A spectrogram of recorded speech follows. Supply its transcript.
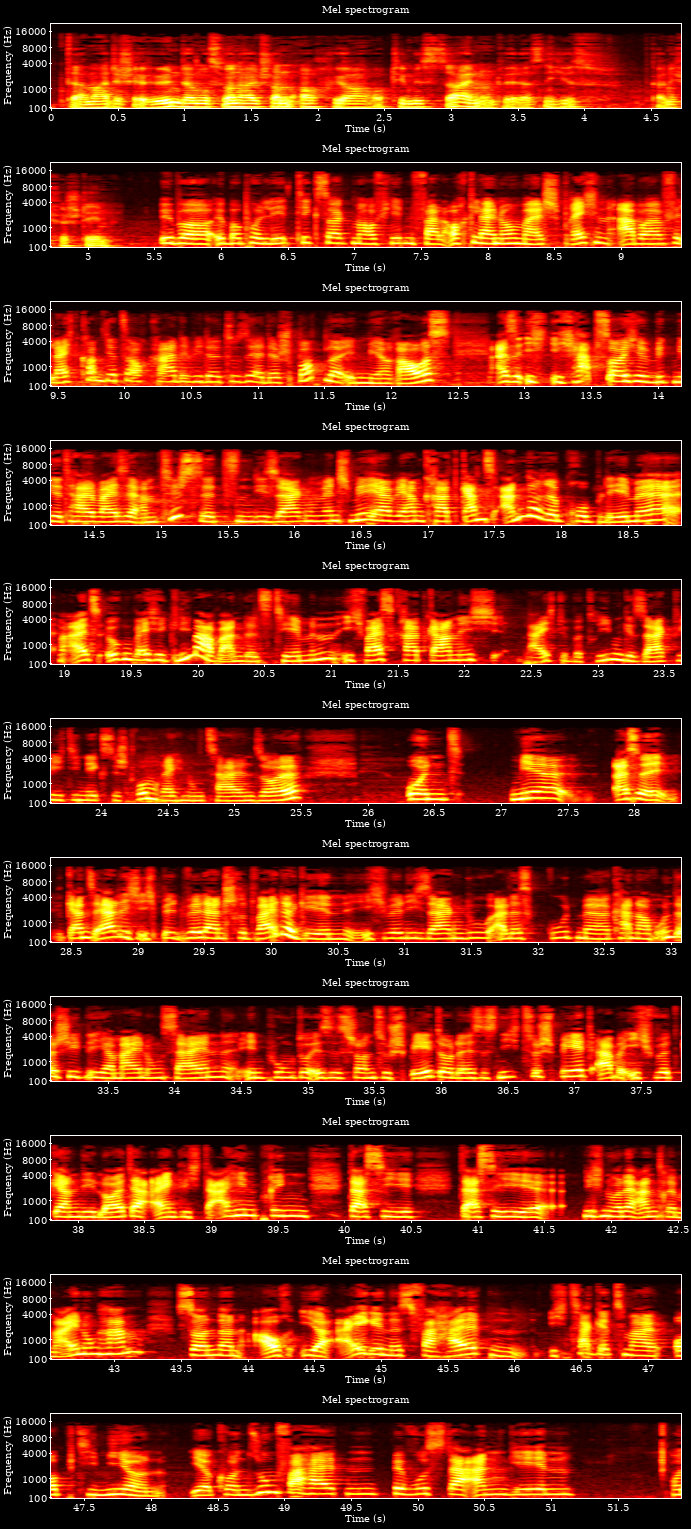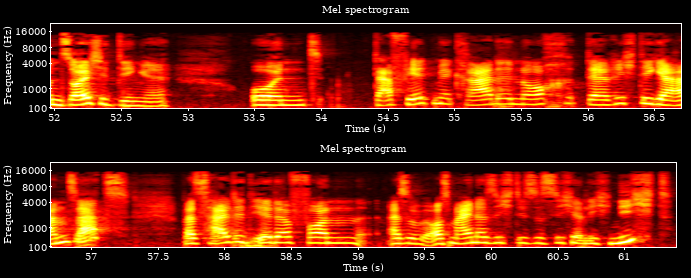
dramatisch erhöhen, da muss man halt schon auch ja, Optimist sein. Und wer das nicht ist, kann ich verstehen über, über Politik sollten wir auf jeden Fall auch gleich nochmal sprechen, aber vielleicht kommt jetzt auch gerade wieder zu sehr der Sportler in mir raus. Also ich, ich habe solche mit mir teilweise am Tisch sitzen, die sagen, Mensch, mir ja, wir haben gerade ganz andere Probleme als irgendwelche Klimawandelsthemen. Ich weiß gerade gar nicht, leicht übertrieben gesagt, wie ich die nächste Stromrechnung zahlen soll. Und mir also ganz ehrlich, ich bin, will da einen Schritt weitergehen. Ich will nicht sagen, du, alles gut, man kann auch unterschiedlicher Meinung sein. In puncto ist es schon zu spät oder ist es nicht zu spät, aber ich würde gern die Leute eigentlich dahin bringen, dass sie, dass sie nicht nur eine andere Meinung haben, sondern auch ihr eigenes Verhalten, ich sag jetzt mal, optimieren, ihr Konsumverhalten bewusster angehen und solche Dinge. Und da fehlt mir gerade noch der richtige Ansatz. Was haltet ihr davon? Also aus meiner Sicht ist es sicherlich nicht,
